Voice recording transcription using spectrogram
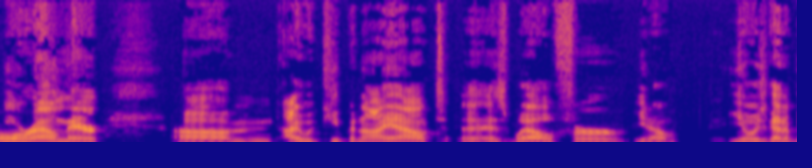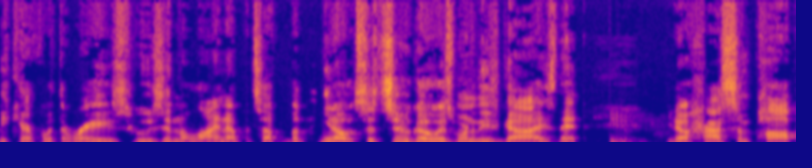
go around there. Um, I would keep an eye out uh, as well for you know you always got to be careful with the Rays, who's in the lineup and stuff. But you know, Tsutsugo is one of these guys that Yep. you know has some pop,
